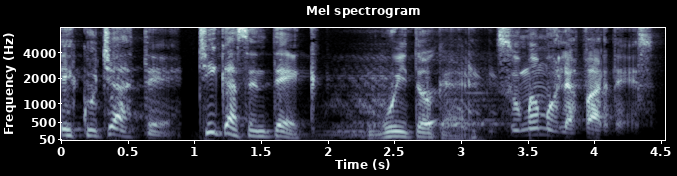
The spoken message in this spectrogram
Escuchaste Chicas en Tech. WeToker. Sumamos las partes.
